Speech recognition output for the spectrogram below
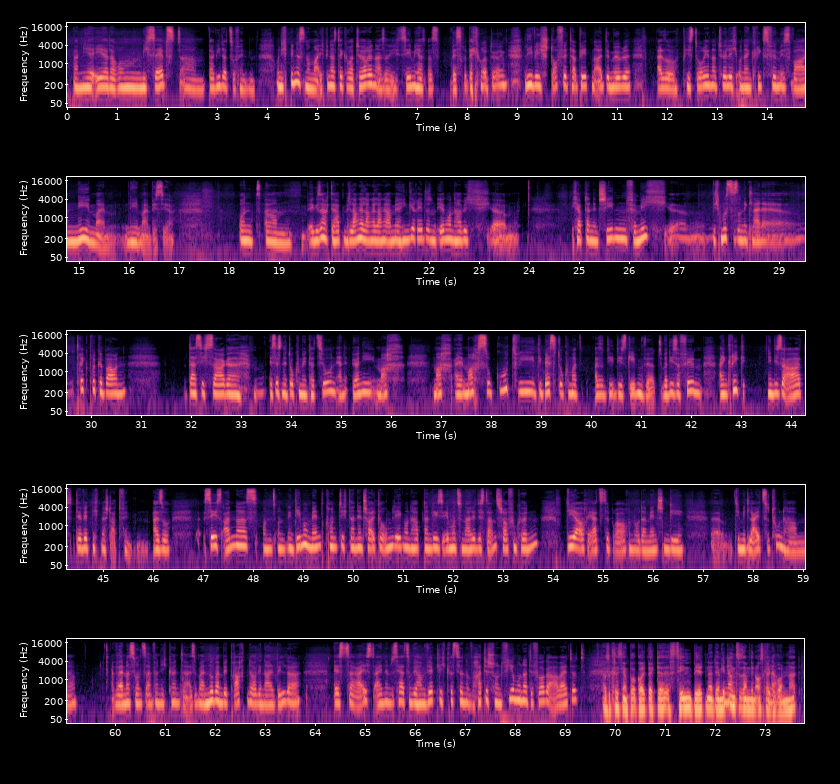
bei mir eher darum, mich selbst ähm, da wiederzufinden. Und ich bin es nochmal. Ich bin als Dekorateurin, also ich sehe mich als, als bessere Dekorateurin, liebe ich Stoffe, Tapeten, alte Möbel, Also Historie natürlich und ein Kriegsfilm ist, war nie in meinem, nie in meinem Visier. Und ähm, wie gesagt, der hat mich lange, lange, lange an mir hingeredet und irgendwann habe ich, ähm, ich habe dann entschieden für mich, äh, ich musste so eine kleine äh, Trickbrücke bauen, dass ich sage, es ist eine Dokumentation, Ernie, mach, mach, äh, mach so gut wie die beste Dokumentation, also die, die es geben wird, weil dieser Film, ein Krieg in dieser Art, der wird nicht mehr stattfinden. Also sehe es anders und, und in dem Moment konnte ich dann den Schalter umlegen und habe dann diese emotionale Distanz schaffen können, die ja auch Ärzte brauchen oder Menschen, die, äh, die mit Leid zu tun haben, ja. weil man sonst einfach nicht könnte. Also nur beim Betrachten der Originalbilder es zerreißt einem das Herz. Und wir haben wirklich, Christian hatte schon vier Monate vorgearbeitet. Also Christian Goldbeck, der Szenenbildner, der genau. mit ihm zusammen den Oscar genau. gewonnen hat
